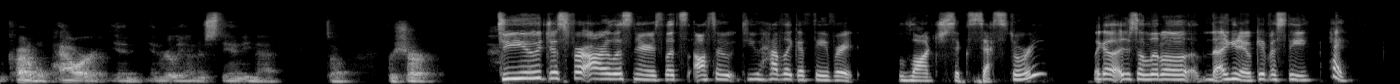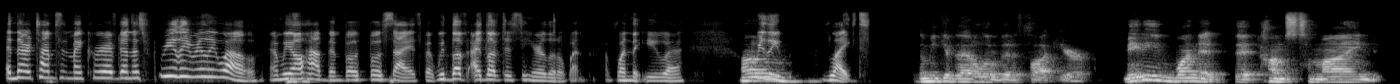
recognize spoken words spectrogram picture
incredible power in in really understanding that. So for sure. Do you just for our listeners? Let's also. Do you have like a favorite launch success story? Like a, just a little, you know, give us the hey, and there are times in my career I've done this really, really well, and we all mm-hmm. have them both both sides. But we'd love, I'd love just to hear a little one of one that you uh, really um, liked. Let me give that a little bit of thought here. Maybe one that that comes to mind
